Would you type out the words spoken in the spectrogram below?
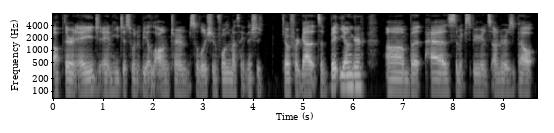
up there in age and he just wouldn't be a long term solution for them. I think they should go for a guy that's a bit younger, um, but has some experience under his belt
